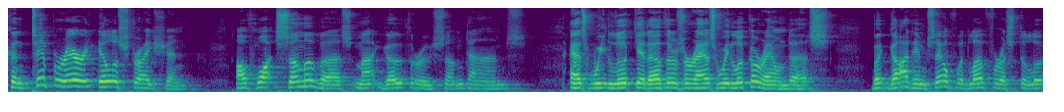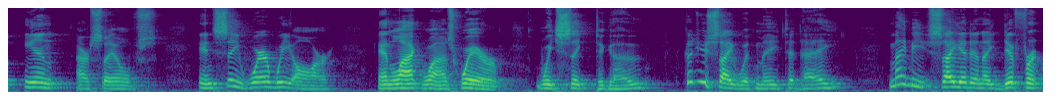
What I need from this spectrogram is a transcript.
contemporary illustration of what some of us might go through sometimes as we look at others or as we look around us. But God Himself would love for us to look in ourselves and see where we are and likewise where we seek to go. Could you say with me today? Maybe say it in a different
